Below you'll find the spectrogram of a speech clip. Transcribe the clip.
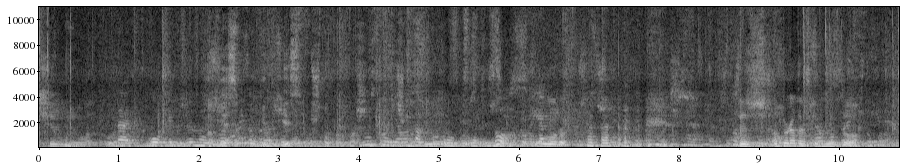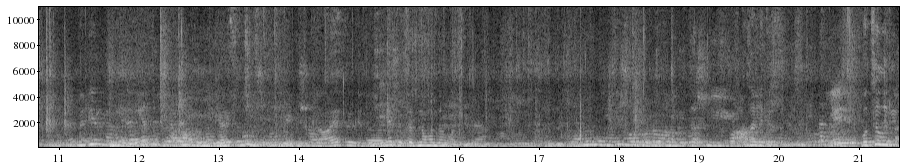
Чем мы его откроем? Да, этот коврик жену. Там есть, есть штопор в вашей Це ж операторське гніздо. Да, это режет одного. Есть? Вот целый день.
